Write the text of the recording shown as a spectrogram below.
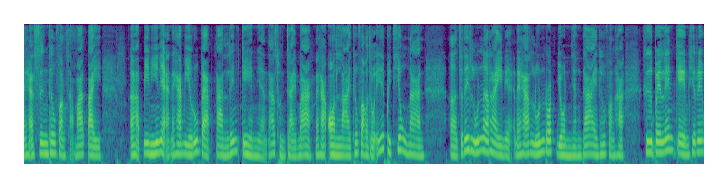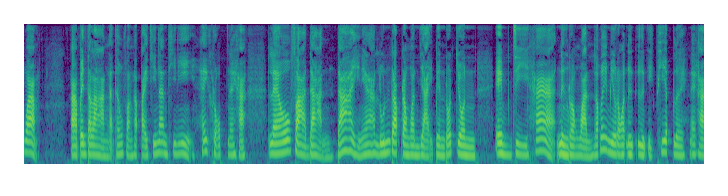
นะคะ ซึ่งท่านฟังสามารถไปปีนี้เนี่ยนะคะมีรูปแบบการเล่นเกมเนี่ยน่าสนใจมากนะคะ ออนไลน์ท่านฟังก็จะเอ๊ะไปเที่ยวงานจะได้ลุ้นอะไรเนี่ยนะคะลุ้นรถยนต์ยังได้ท่านฟังคะคือไปเล่นเกมที่เรียกว่า อ่าเป็นตารางอะท่านผู้ฟังคะไปที่นั่นที่นี่ให้ครบนะคะ แล้วฝ่าด่านได้เนี่ยนะลุ้นรับรางวัลใหญ่เป็นรถยนต์ MG5 1 รางวัล แล้วก็ยังมีรางวัลอื่น ๆ อีกเพียบเลยนะคะ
